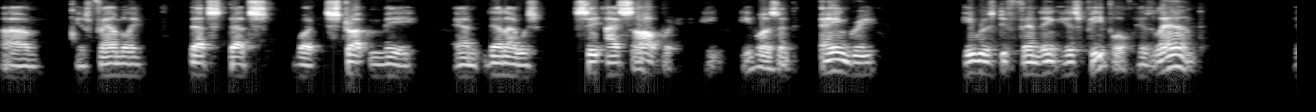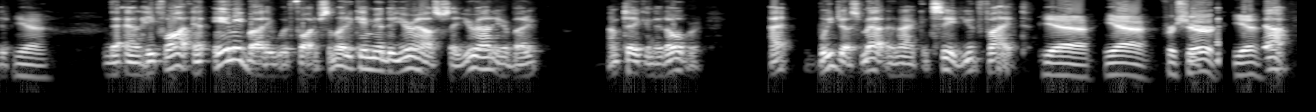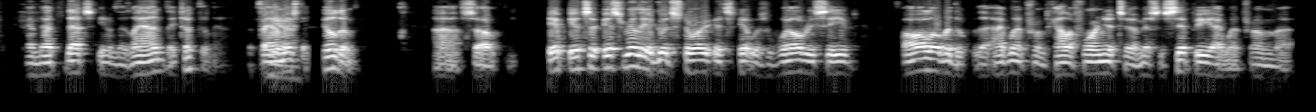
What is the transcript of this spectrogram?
um, his family, that's that's what struck me. And then I was see I saw but he he wasn't angry he was defending his people, his land. Yeah. And he fought, and anybody would fight. If somebody came into your house and said, You're out of here, buddy, I'm taking it over. I, we just met and I can see you'd fight. Yeah, yeah, for sure. Yeah. Yeah. And that that's you know, the land, they took the land. The families, yeah. killed them. Uh, so it, it's a, it's really a good story. It's it was well received all over the, the I went from California to Mississippi. I went from uh,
